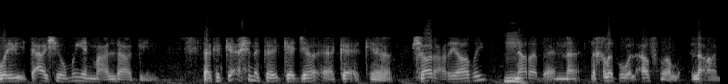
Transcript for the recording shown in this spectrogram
هو اللي يتعايش يوميا مع اللاعبين. لكن إحنا كشارع رياضي نرى بأن الخليفه هو الأفضل الآن.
